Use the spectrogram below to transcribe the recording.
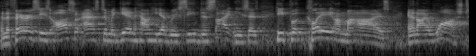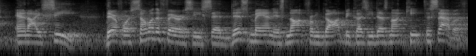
And the Pharisees also asked him again how he had received his sight. And he says, He put clay on my eyes, and I washed, and I see. Therefore, some of the Pharisees said, This man is not from God because he does not keep the Sabbath.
